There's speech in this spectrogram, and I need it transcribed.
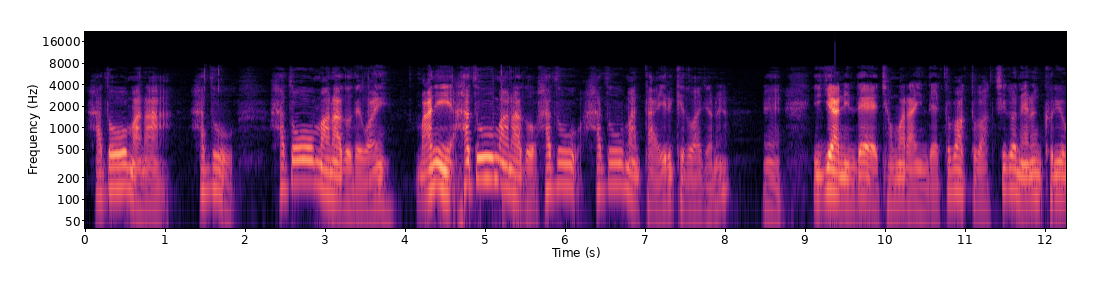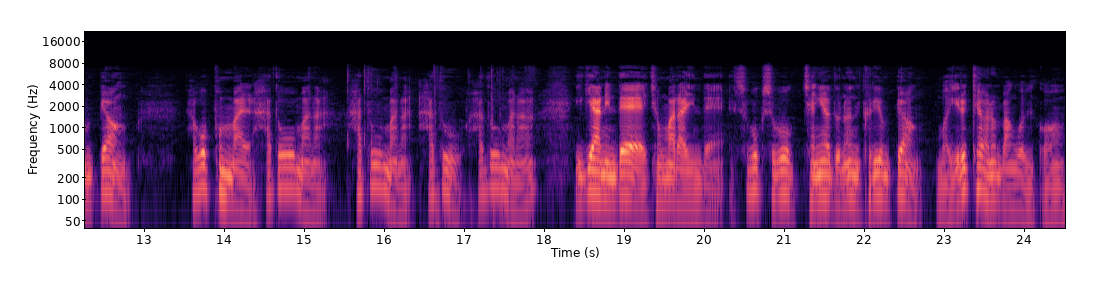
하도 많아, 하도, 하도 많아도 되고, 많이, 하도 많아도, 하도, 하도 많다. 이렇게도 하잖아요. 예. 이게 아닌데, 정말 아닌데, 또박또박 찍어내는 그리운 병, 하고픈 말, 하도 많아. 하도 많아, 하도, 하도 많아. 이게 아닌데, 정말 아닌데, 수북수북 쟁여두는 그리운 병, 뭐, 이렇게 하는 방법이 있고.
